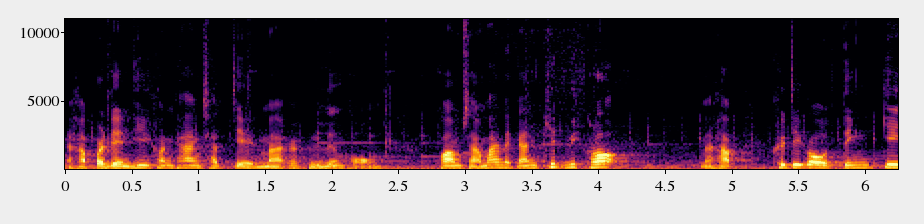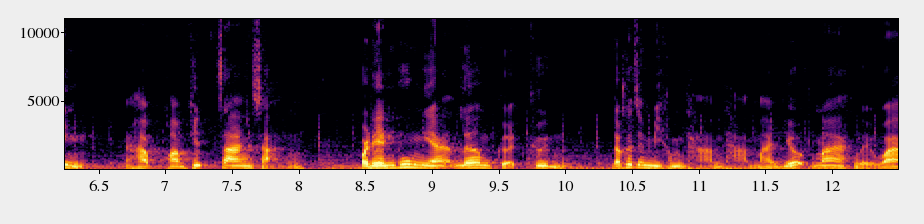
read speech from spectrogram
นะครับประเด็นที่ค่อนข้างชัดเจนมากก็คือเรื่องของความสามารถในการคิดวิเคราะห์นะครับ critical thinking นะครับความคิดสร้างสรรค์ ประเด็นพวกนี้เริ่มเกิดขึ้น แล้วก็จะมีคำถามถามมาเยอะมากเลยว่า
